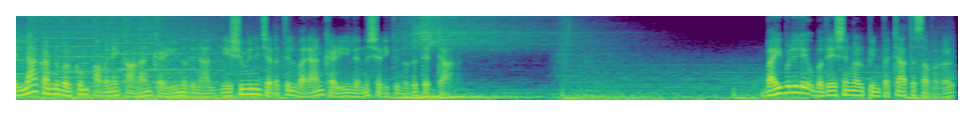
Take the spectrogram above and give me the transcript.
എല്ലാ കണ്ണുകൾക്കും അവനെ കാണാൻ കഴിയുന്നതിനാൽ യേശുവിന് ജഡത്തിൽ വരാൻ കഴിയില്ലെന്ന് ശരിക്കുന്നത് തെറ്റാണ്. ബൈബിളിലെ ഉപദേശങ്ങൾ പിൻപറ്റാത്ത സഭകൾ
